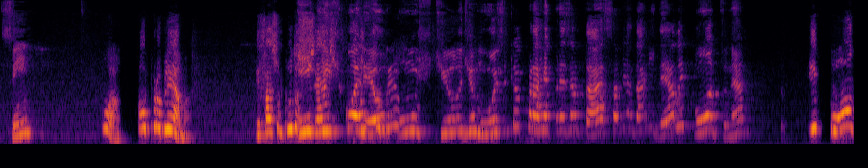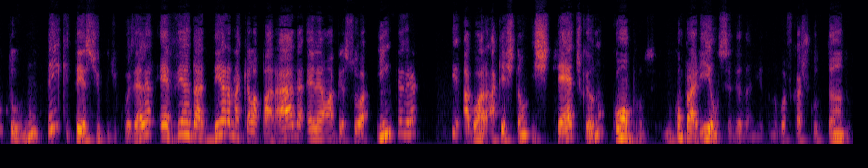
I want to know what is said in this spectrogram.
Sim. Pô, qual o problema? E faz um puta e sucesso. E que escolheu um estilo de música para representar essa verdade dela e ponto, né? E ponto. Não tem que ter esse tipo de coisa. Ela é verdadeira naquela parada, ela é uma pessoa íntegra. E agora, a questão estética, eu não compro, não compraria um CD da Anitta, não vou ficar escutando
